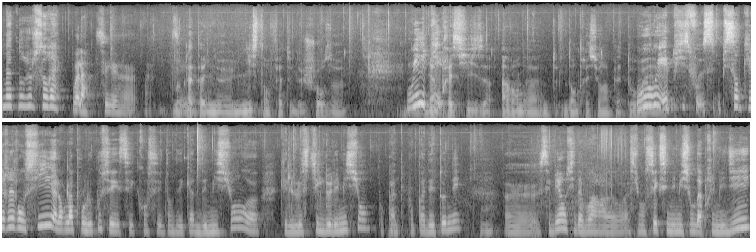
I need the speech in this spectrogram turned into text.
Maintenant je le saurai. Voilà, c'est. euh, voilà, Donc là, tu as une, une liste, en fait, de choses Oui, bien puis- précises avant d'entrer sur un plateau. Oui, et- oui, et puis, il faut- puis s'enquérir aussi. Alors là, pour le coup, c'est quand c'est dans des cadres d'émission, euh, quel est le style de l'émission, pour pas, pour pas détonner. Euh, c'est bien aussi d'avoir, euh, si on sait que c'est une émission d'après-midi,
